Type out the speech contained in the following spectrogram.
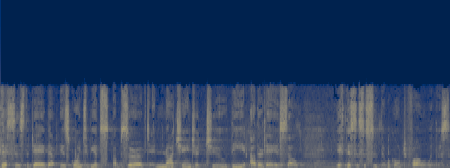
this is the day that is going to be observed and not change it to the other days. So if this is the suit that we're going to follow with this.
